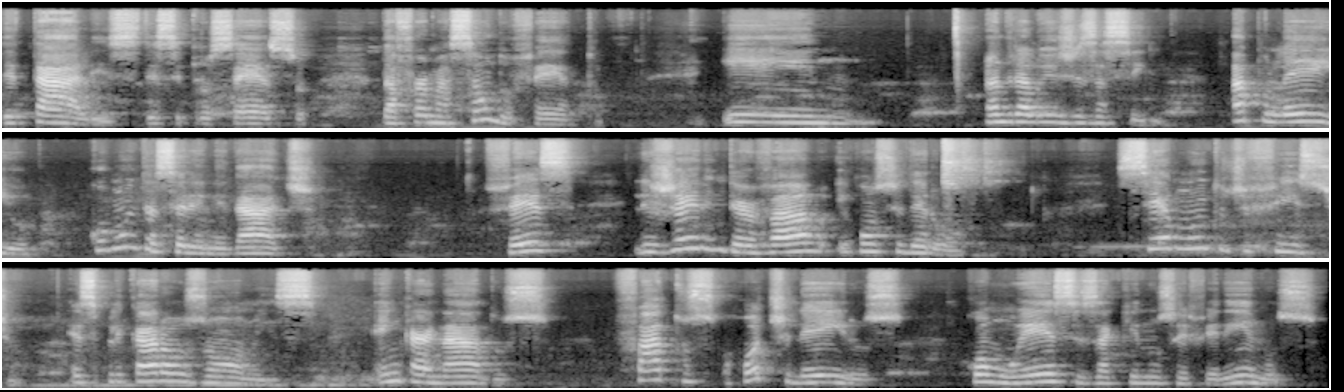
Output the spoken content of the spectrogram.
detalhes desse processo da formação do feto. E André Luiz diz assim: Apuleio com muita serenidade, fez ligeiro intervalo e considerou: Se é muito difícil explicar aos homens encarnados fatos rotineiros como esses a que nos referimos,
